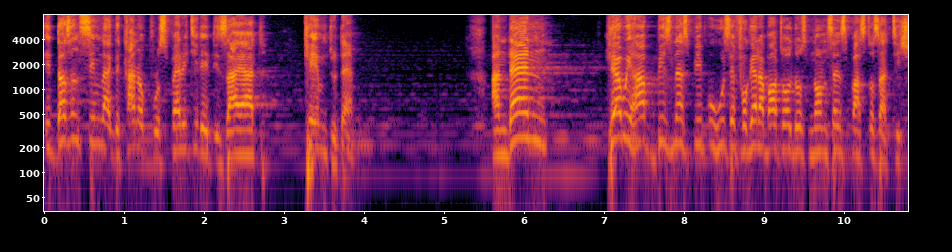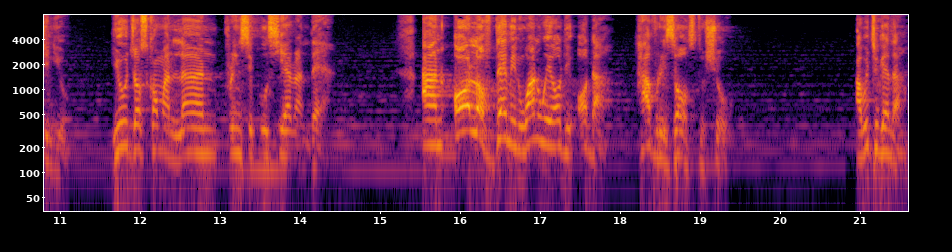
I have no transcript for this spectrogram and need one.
it doesn't seem like the kind of prosperity they desired came to them. And then here we have business people who say forget about all those nonsense pastors are teaching you. You just come and learn principles here and there. And all of them in one way or the other have results to show. Are we together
